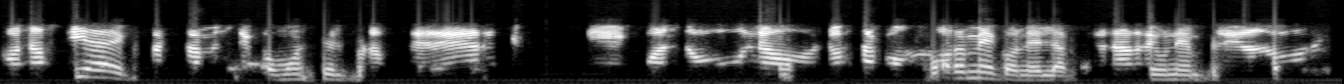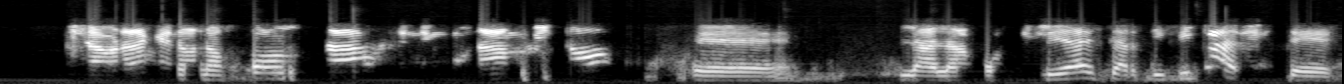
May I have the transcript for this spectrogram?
conocía exactamente cómo es el proceder eh, cuando uno no está conforme con el accionar de un empleador. la verdad que no nos consta en ningún ámbito eh, la, la posibilidad de certificar este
